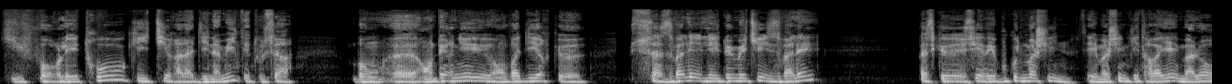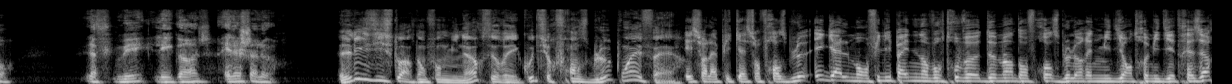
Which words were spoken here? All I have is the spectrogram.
qui fore les trous, qui tire à la dynamite et tout ça. Bon, euh, en dernier, on va dire que ça se valait, les deux métiers se valaient, parce que s'il y avait beaucoup de machines, c'est les machines qui travaillaient, mais alors la fumée, les gaz et la chaleur. Les histoires d'enfants de mineurs se réécoutent sur francebleu.fr. Et sur l'application France Bleu également. Philippe Aynen, on vous retrouve demain dans France Bleu Lorraine midi entre midi et 13h.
